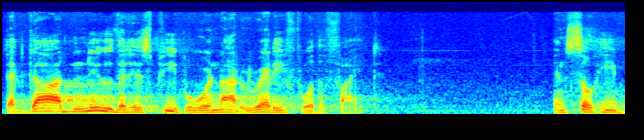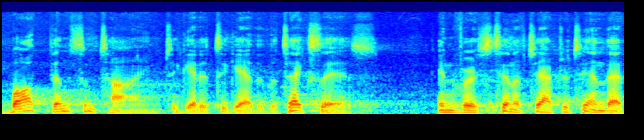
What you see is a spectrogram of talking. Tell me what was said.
that God knew that his people were not ready for the fight. And so he bought them some time to get it together. The text says in verse 10 of chapter 10 that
